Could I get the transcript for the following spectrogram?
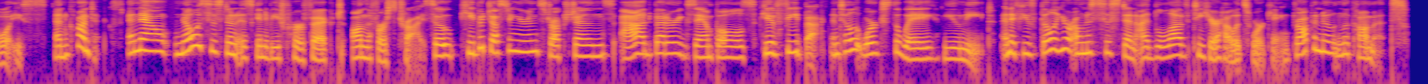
voice and context. And now, no assistant is going to be perfect on the first try. So keep adjusting your instructions, add better examples, give feedback until it works the way you need. And if you've built your own assistant, I'd love to hear how it's working. Drop a note in the comments.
